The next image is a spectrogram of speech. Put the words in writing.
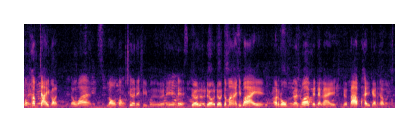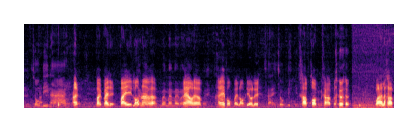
ต้องทำใจก่อน แต่ว่าเราต้องเชื่อในฝีมือนี่เดี๋ยวเดี๋ยวเดี๋ยวจะมาอธิบายอารมณ์กันว่าเป็นยังไง เดี๋ยวตามไปกันครับโชคดีนะอะไปไปไปรอบหน้าครับ ไม่ไม่ไม่ไม่เอาแล้วครับ ให้ผมไปรอบเดียวเลย ใช่โชคดี ครับ ขอบคุณครับ ไปแล้วครับ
